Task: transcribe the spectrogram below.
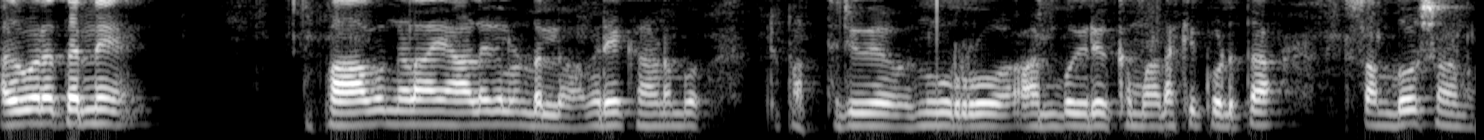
അതുപോലെ തന്നെ പാവങ്ങളായ ആളുകളുണ്ടല്ലോ അവരെ കാണുമ്പോൾ ഒരു പത്ത് രൂപയോ നൂറ് രൂപ അൻപത് രൂപയൊക്കെ മടക്കി കൊടുത്താൽ സന്തോഷമാണ്.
